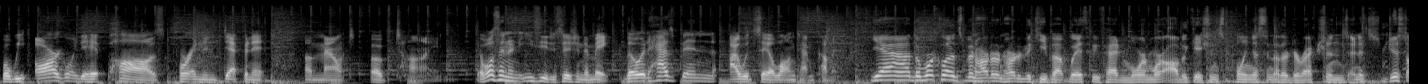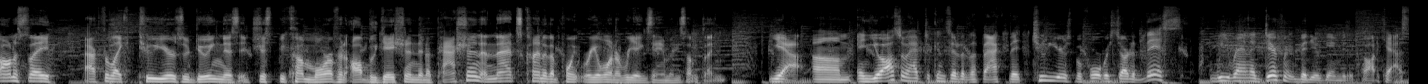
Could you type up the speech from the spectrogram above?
but we are going to hit pause for an indefinite amount of time. It wasn't an easy decision to make, though it has been, I would say, a long time coming. Yeah, the workload's been harder and harder to keep up with. We've had more and more obligations pulling us in other directions. And it's just honestly, after like two years of doing this, it's just become more of an obligation than a passion. And that's kind of the point where you want to re examine something. Yeah, um, and you also have to consider the fact that two years before we started this, we ran a different video game music podcast.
